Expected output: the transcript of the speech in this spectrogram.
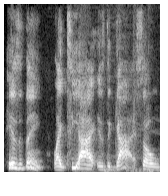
here's the thing: like T.I. is the guy. So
